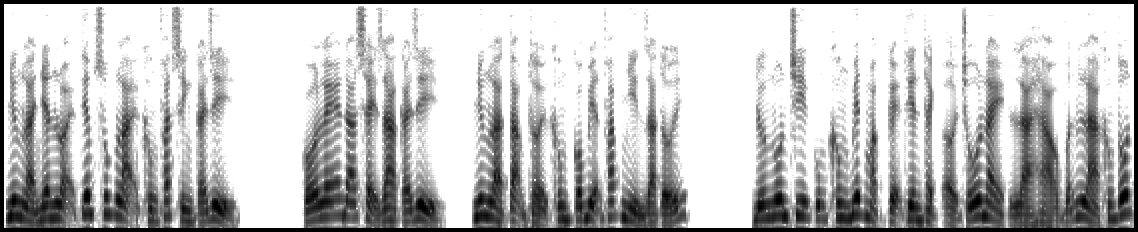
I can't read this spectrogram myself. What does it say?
nhưng là nhân loại tiếp xúc lại không phát sinh cái gì. Có lẽ đã xảy ra cái gì, nhưng là tạm thời không có biện pháp nhìn ra tới. Đường ngôn chi cũng không biết mặc kệ thiên thạch ở chỗ này là hảo vẫn là không tốt,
